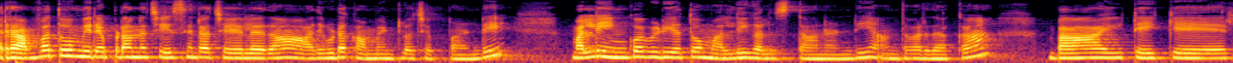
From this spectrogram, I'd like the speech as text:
రవ్వతో మీరు ఎప్పుడన్నా చేసినా చేయలేదా? అది కూడా కమెంట్లో చెప్పండి. మళ్ళీ ఇంకో వీడియోతో మళ్ళీ కలుస్తానండి. అంతవరదాకా బాయ్ టేక్ కేర్.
